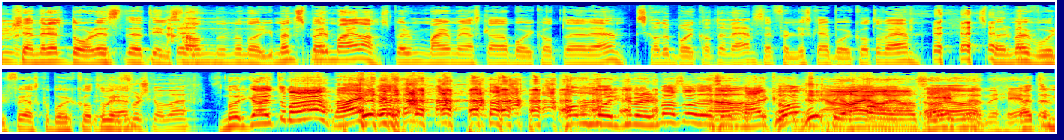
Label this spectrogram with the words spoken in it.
liksom Generelt dårligst eh, tilstand med Norge. Men spør meg, da. Spør meg om jeg skal boikotte VM. Skal du boikotte VM? Selvfølgelig skal jeg boikotte VM. Spør meg hvorfor jeg skal boikotte VM. Hvorfor skal det? Norge er ute med! Nei! Hadde Norge vært med, så hadde jeg sett hver kamp. Ja, ja, ja. Helt Ja, ja. Det er ikke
